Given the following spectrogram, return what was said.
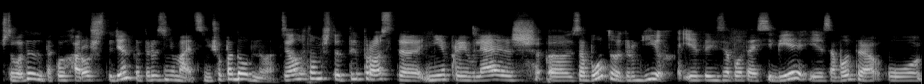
что вот это такой хороший студент, который занимается. Ничего подобного. Дело в том, что ты просто не проявляешь э, заботу о других. И это и забота о себе, и забота о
